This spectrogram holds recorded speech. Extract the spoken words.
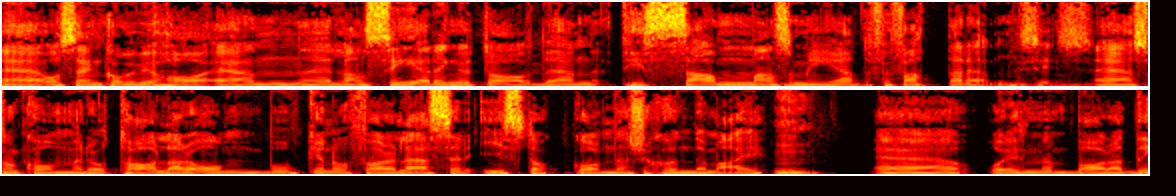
Eh, och sen kommer vi ha en eh, lansering av den tillsammans med författaren. Eh, som kommer och talar om boken och föreläser i Stockholm den 27 maj. Eh, och liksom, men bara det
